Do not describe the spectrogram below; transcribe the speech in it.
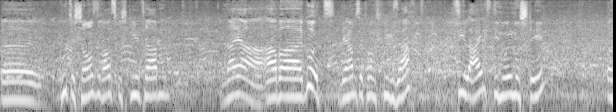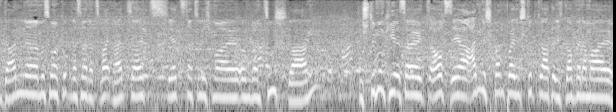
äh, gute Chancen rausgespielt haben. Naja, aber gut, wir haben es ja vor dem Spiel gesagt. Ziel 1, die 0 muss stehen. Und dann äh, müssen wir mal gucken, dass wir in der zweiten Halbzeit jetzt natürlich mal irgendwann zuschlagen. Die Stimmung hier ist halt auch sehr angespannt bei den Stuttgartern. Ich glaube, wenn er mal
